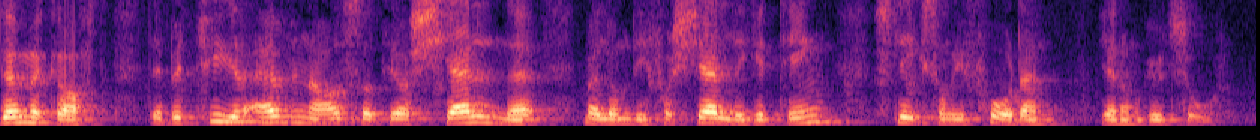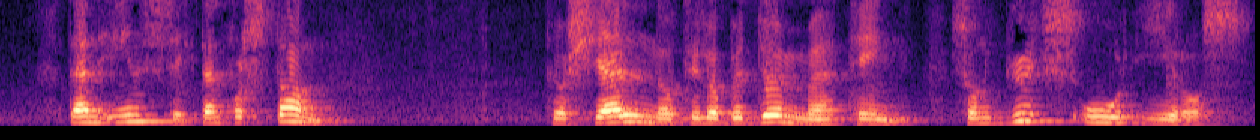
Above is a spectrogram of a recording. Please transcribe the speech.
dømmekraft, det betyr evne altså til å skjelne mellom de forskjellige ting, slik som vi får den gjennom Guds ord. Den innsikt, den forstand, til å skjelne og til å bedømme ting som Guds ord gir oss.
